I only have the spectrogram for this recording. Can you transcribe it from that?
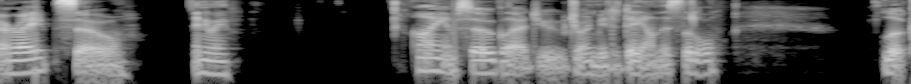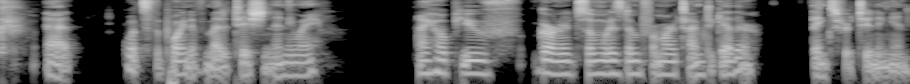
All right. So, anyway, I am so glad you joined me today on this little look at what's the point of meditation anyway. I hope you've garnered some wisdom from our time together. Thanks for tuning in.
